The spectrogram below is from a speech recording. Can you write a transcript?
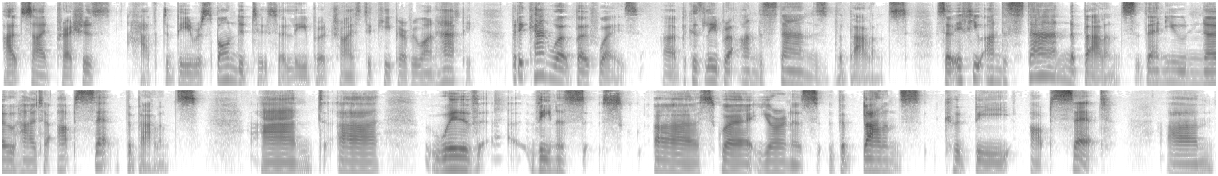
outside pressures have to be responded to. So Libra tries to keep everyone happy, but it can work both ways uh, because Libra understands the balance. So if you understand the balance, then you know how to upset the balance. And uh, with Venus uh, square Uranus, the balance could be upset. Um,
